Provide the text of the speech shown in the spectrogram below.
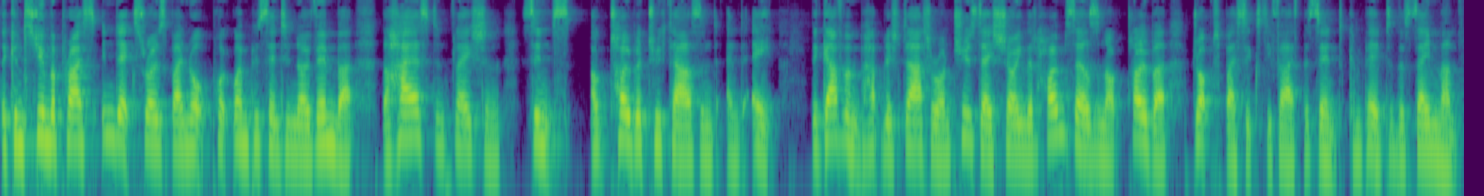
The consumer price index rose by 0.1% in November, the highest inflation since October 2008. The government published data on Tuesday showing that home sales in October dropped by 65% compared to the same month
